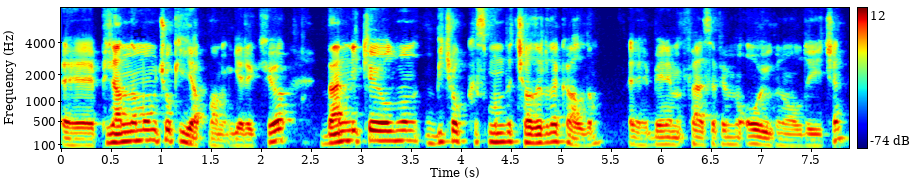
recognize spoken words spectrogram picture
Ee, planlamamı çok iyi yapmam gerekiyor. Ben Likya yolunun birçok kısmında çadırda kaldım. Eee, benim felsefeme o uygun olduğu için.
